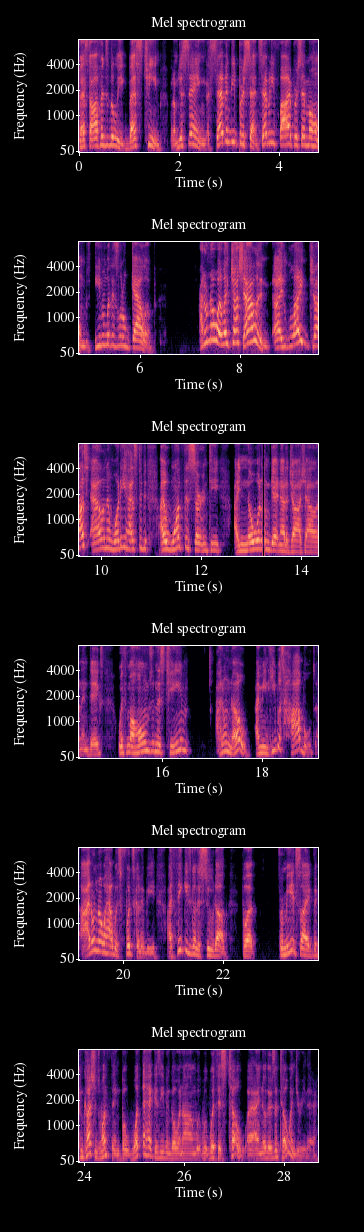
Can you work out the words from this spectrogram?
best offense in the league, best team. But I'm just saying, 70%, 75% Mahomes, even with his little gallop. I don't know. I like Josh Allen. I like Josh Allen and what he has to do. I want the certainty. I know what I'm getting out of Josh Allen and Diggs. With Mahomes in this team, I don't know. I mean, he was hobbled. I don't know how his foot's going to be. I think he's going to suit up. But for me, it's like the concussion's one thing, but what the heck is even going on with, with his toe? I know there's a toe injury there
